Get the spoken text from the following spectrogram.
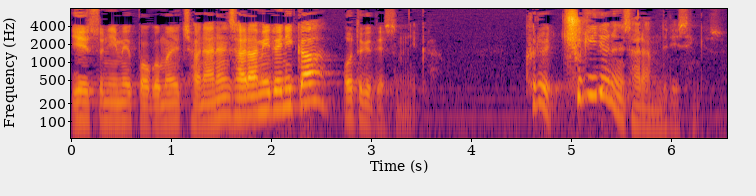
예수님의 복음을 전하는 사람이 되니까 어떻게 됐습니까? 그를 죽이려는 사람들이 생겼어요.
